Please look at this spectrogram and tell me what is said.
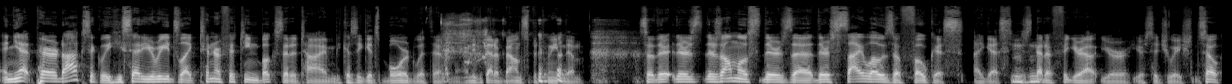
And yet paradoxically, he said he reads like 10 or 15 books at a time because he gets bored with them and he's got to bounce between them. So there, there's, there's almost, there's, uh, there's silos of focus, I guess. You mm-hmm. just got to figure out your, your situation. So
